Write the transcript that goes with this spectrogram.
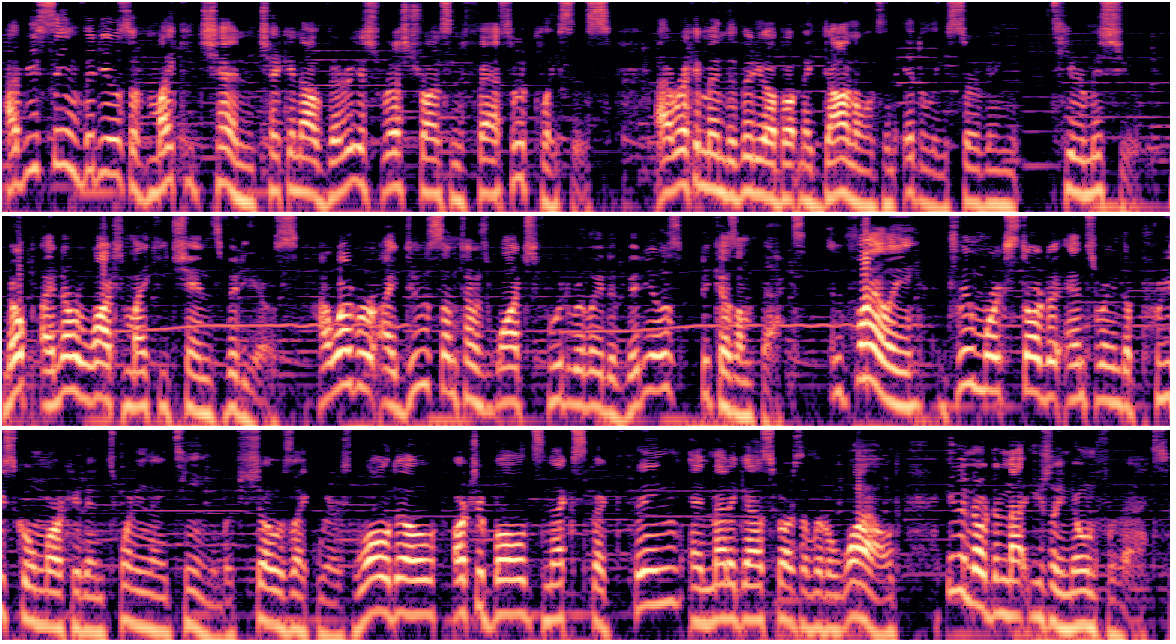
Have you seen videos of Mikey Chen checking out various restaurants and fast food places? I recommend the video about McDonald's in Italy serving tiramisu. Nope, I never watch Mikey Chen's videos. However, I do sometimes watch food-related videos because I'm fat. And finally, DreamWorks started entering the preschool market in 2019 with shows like Where's Waldo, Archibald's Next Big Thing, and Madagascar's A Little Wild, even though they're not usually known for that.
